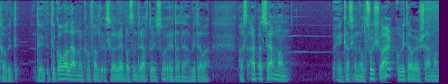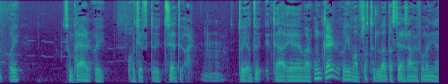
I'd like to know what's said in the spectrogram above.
ta vi det, det går av lærerne hvorfor jeg skal repa sin draft og så er det det vi tar fast arbeid sammen i ganske en trus år og vi tar sammen og som Per og, og gift i 30 år Så jeg, da jeg var unger, og jeg var flott til å velbastere sammen med familien,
